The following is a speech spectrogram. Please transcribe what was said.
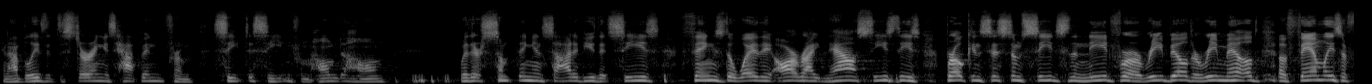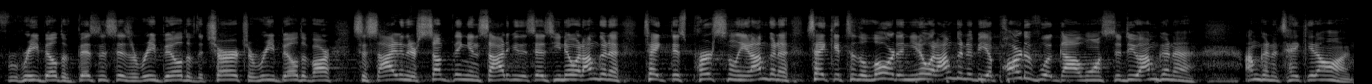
And I believe that the stirring has happened from seat to seat and from home to home where there's something inside of you that sees things the way they are right now, sees these broken systems, sees the need for a rebuild, a rebuild of families, a rebuild of businesses, a rebuild of the church, a rebuild of our society. And there's something inside of you that says, you know what, I'm going to take this personally and I'm going to take it to the Lord. And you know what, I'm going to be a part of what God wants to do. I'm going to, I'm going to take it on.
